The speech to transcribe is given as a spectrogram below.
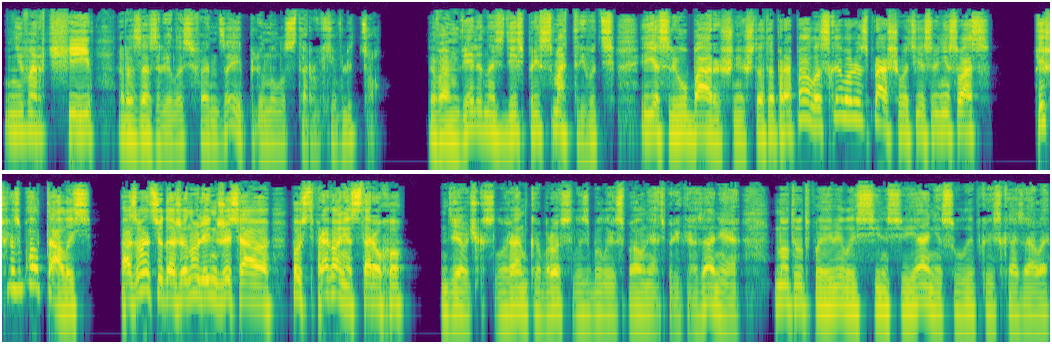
«Не ворчи!» — разозлилась Фэнзе и плюнула старухе в лицо. «Вам велено здесь присматривать, и если у барышни что-то пропало, с кого же спрашивать, если не с вас? Ишь разболталась. Позвать сюда жену Линджисяо, пусть прогонят старуху!» Девочка-служанка бросилась было исполнять приказания, но тут появилась Синсюяни с улыбкой и сказала,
